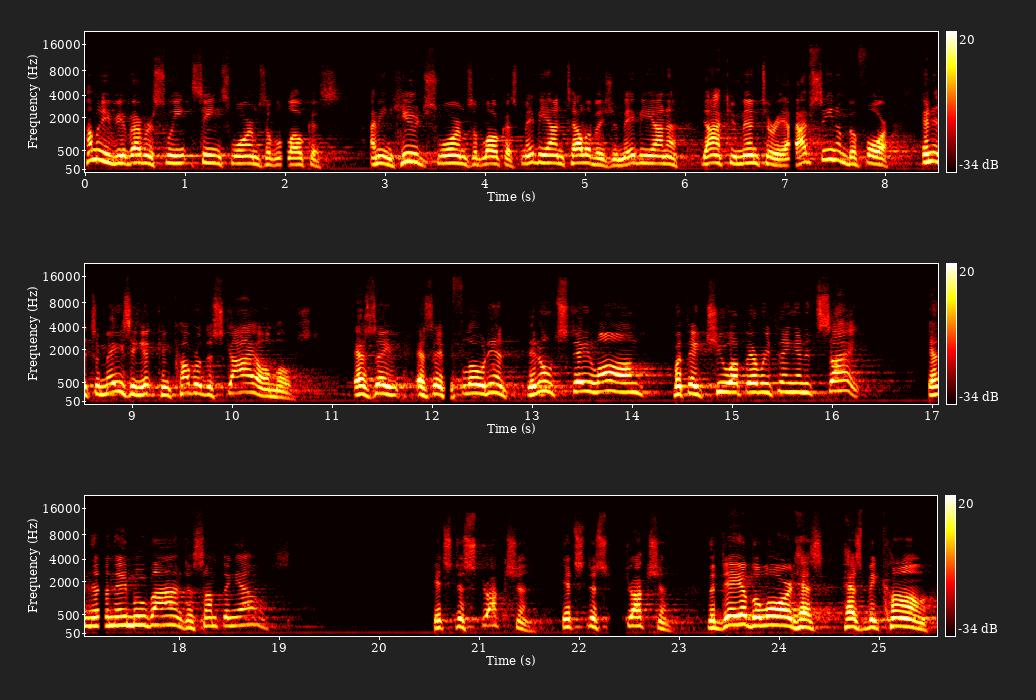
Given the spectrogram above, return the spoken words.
How many of you have ever seen swarms of locusts? I mean, huge swarms of locusts, maybe on television, maybe on a documentary. I've seen them before, and it's amazing. It can cover the sky almost as they, as they float in. They don't stay long, but they chew up everything in its sight, and then they move on to something else. It's destruction. It's destruction. The day of the Lord has, has become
